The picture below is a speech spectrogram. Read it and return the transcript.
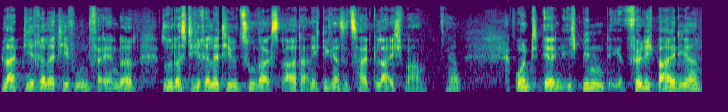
bleibt die relativ unverändert, sodass die relative Zuwachsrate eigentlich die ganze Zeit gleich war. Ja? Und äh, ich bin völlig bei dir.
